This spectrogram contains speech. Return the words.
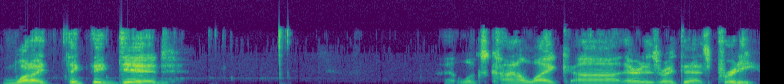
What I think they did, it looks kind of like, uh, there it is right there. It's pretty.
